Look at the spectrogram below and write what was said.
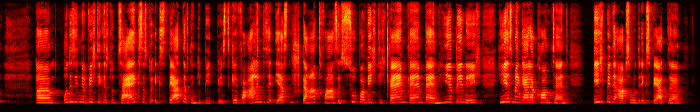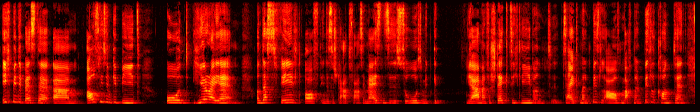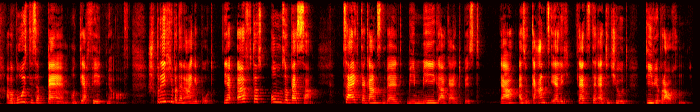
Ähm, und es ist mir wichtig, dass du zeigst, dass du Experte auf dem Gebiet bist. Vor allem diese ersten Startphase, super wichtig. Bam, bam, bam, hier bin ich, hier ist mein geiler Content. Ich bin der absolute Experte, ich bin die Beste ähm, auf diesem Gebiet und here I am. Und das fehlt oft in dieser Startphase. Meistens ist es so, so mit, ja, man versteckt sich lieber und zeigt mal ein bisschen auf, macht mal ein bisschen Content. Aber wo ist dieser Bam? Und der fehlt mir oft. Sprich über dein Angebot. Je öfters, umso besser. Zeig der ganzen Welt, wie mega geil du bist. Ja, also ganz ehrlich, that's the attitude, die wir brauchen.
